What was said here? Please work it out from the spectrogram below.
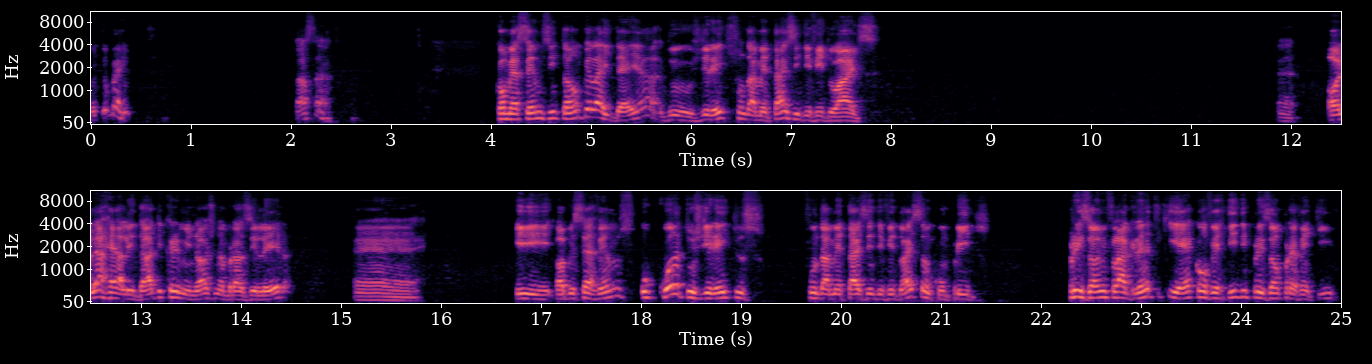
Muito bem. Tá certo. Comecemos, então, pela ideia dos direitos fundamentais individuais. É, olha a realidade criminógena brasileira é, e observemos o quanto os direitos fundamentais individuais são cumpridos. Prisão em flagrante, que é convertida em prisão preventiva.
